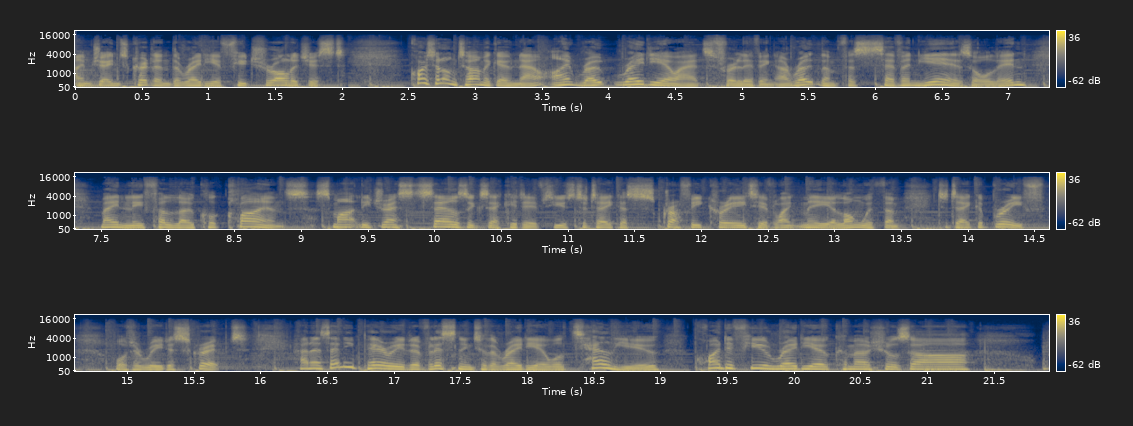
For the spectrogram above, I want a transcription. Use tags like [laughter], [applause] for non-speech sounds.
I'm James Cridland, the radio futurologist. Quite a long time ago now, I wrote radio ads for a living. I wrote them for seven years, all in, mainly for local clients. Smartly dressed sales executives used to take a scruffy creative like me along with them to take a brief or to read a script. And as any period of listening to the radio will tell you, quite a few radio commercials are,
